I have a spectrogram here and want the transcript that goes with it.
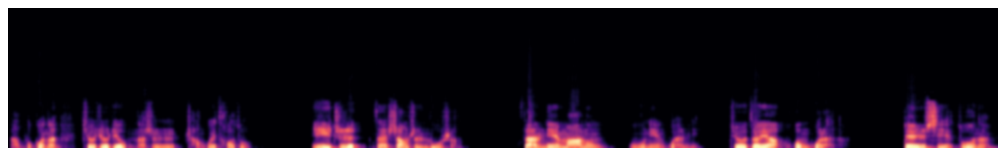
啊。不过呢，九九六那是常规操作，一直在上升路上，三年码农，五年管理，就这样混过来了。对于写作呢，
